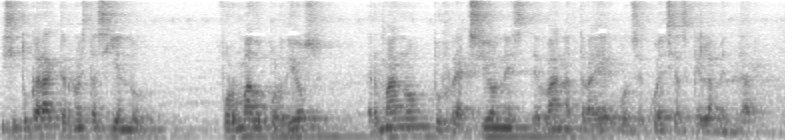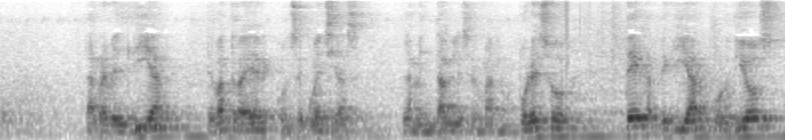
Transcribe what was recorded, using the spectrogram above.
Y si tu carácter no está siendo formado por Dios, hermano, tus reacciones te van a traer consecuencias que lamentar. La rebeldía te va a traer consecuencias lamentables, hermano. Por eso déjate guiar por Dios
